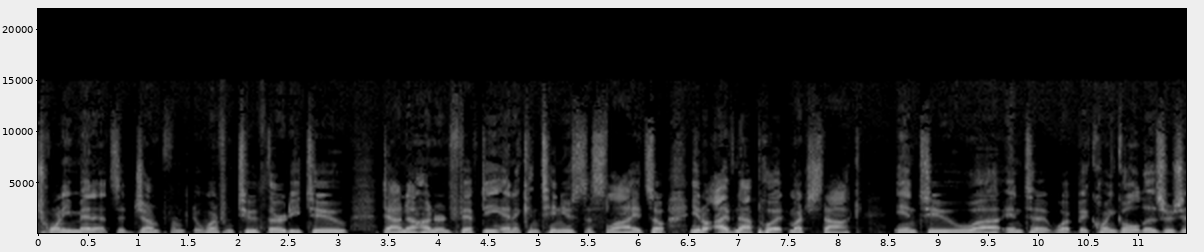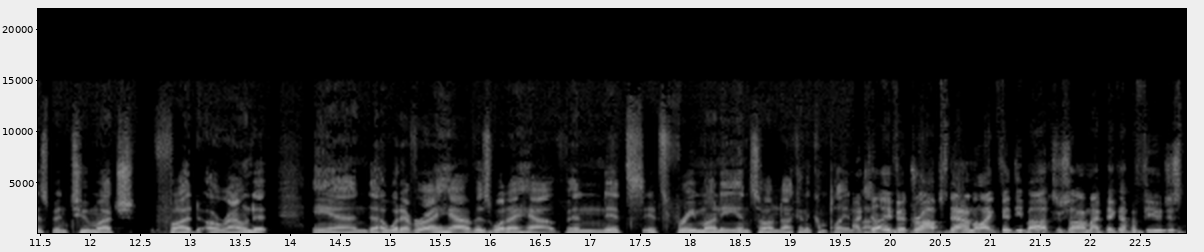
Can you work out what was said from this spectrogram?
20 minutes, it jumped from went from 232 down to 150, and it continues to slide. So you know, I've not put much stock into uh, into what Bitcoin Gold is. There's just been too much FUD around it, and uh, whatever I have is what I have, and it's it's free money, and so I'm not going to complain. I tell it. you, if it drops down to like fifty bucks or so, I might pick up a few just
